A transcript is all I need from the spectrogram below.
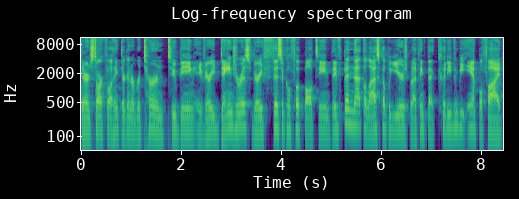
there in Starkville. I think they're going to return to being a very dangerous, very physical football team. They've been that the last couple years, but I think that could even be amplified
